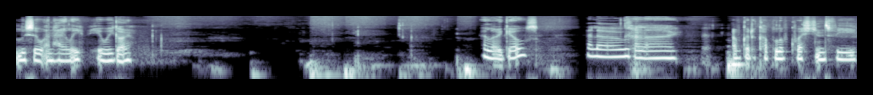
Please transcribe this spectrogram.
Lucille and Haley. Here we go. Hello, girls. Hello. Hello. I've got a couple of questions for you.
